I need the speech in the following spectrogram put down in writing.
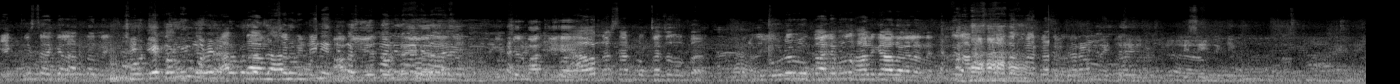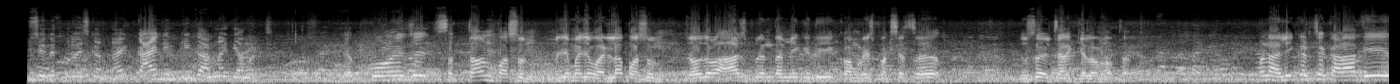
एकवीस तारखेला आता नाही आता आमचं साठ लोकांचाच होता आता एवढं लोक आले म्हणून हाल घ्यावा लागला नाही सेनेत प्रवेश करताय. काय नेमकी कारण आहेत यामागची? एकोणीसशे सत्तावन्नपासून म्हणजे माझ्या वडिलापासून जवळजवळ आजपर्यंत मी कधी काँग्रेस पक्षाचं दुसरा विचार केला नव्हता. पण अलीकडच्या काळात हे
